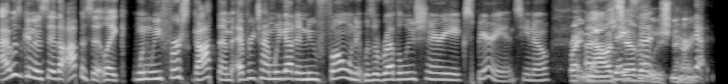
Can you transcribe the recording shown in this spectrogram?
I was going to say the opposite. Like when we first got them, every time we got a new phone, it was a revolutionary experience, you know? Right uh, now uh, it's Jay evolutionary. Said, yeah.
